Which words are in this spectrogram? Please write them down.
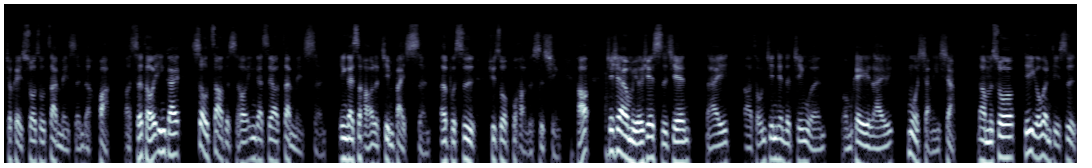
就可以说出赞美神的话。啊，舌头应该受造的时候，应该是要赞美神，应该是好好的敬拜神，而不是去做不好的事情。好，接下来我们有一些时间来啊，从今天的经文，我们可以来默想一下。那我们说第一个问题是，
